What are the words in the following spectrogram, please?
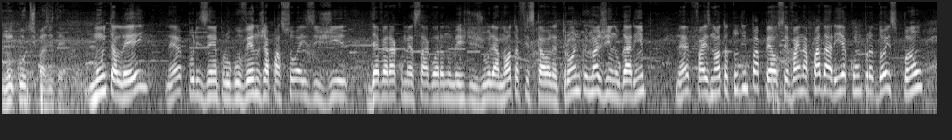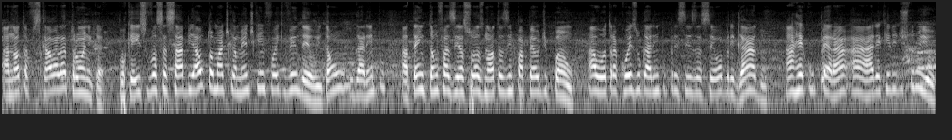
num curto espaço de tempo? Muita lei, né? Por exemplo, o governo já passou a exigir, deverá começar agora no mês de julho, a nota fiscal eletrônica. Imagina, o garimpo né, faz nota tudo em papel. Você vai na padaria, compra dois pão, a nota fiscal eletrônica, porque isso você sabe automaticamente quem foi que vendeu. Então o garimpo até então fazia as suas notas em papel de pão. A outra coisa, o garimpo precisa ser obrigado a recuperar a área que ele destruiu.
